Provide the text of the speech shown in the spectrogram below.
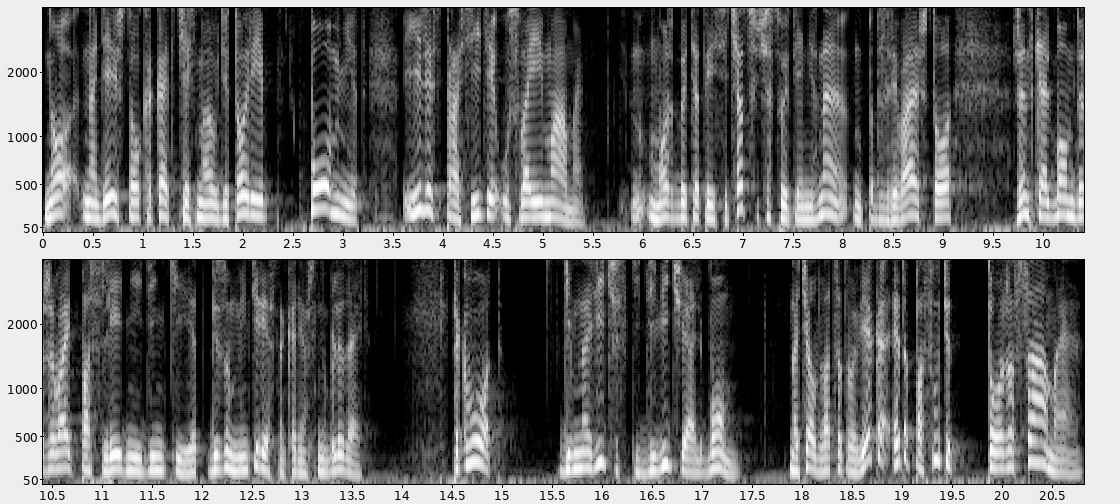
но надеюсь, что какая-то часть моей аудитории помнит. Или спросите у своей мамы. Ну, Может быть, это и сейчас существует, я не знаю, но подозреваю, что женский альбом доживает последние деньки. Это безумно интересно, конечно, наблюдать. Так вот, гимназический девичий альбом начала 20 века — это, по сути, то же самое.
